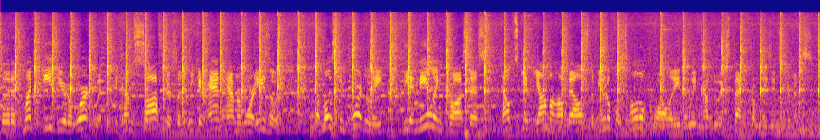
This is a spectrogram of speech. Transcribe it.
so that it's much easier to work with. It becomes softer so that he can hand hammer more easily. But most importantly, the annealing process helps give Yamaha bells the beautiful tonal quality that we've come to expect from these instruments.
